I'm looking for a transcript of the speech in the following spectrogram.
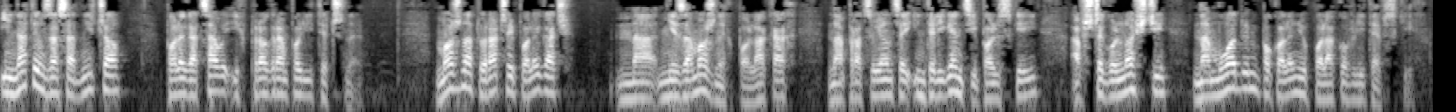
i na tym zasadniczo polega cały ich program polityczny. Można tu raczej polegać na niezamożnych Polakach, na pracującej inteligencji polskiej, a w szczególności na młodym pokoleniu Polaków litewskich.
